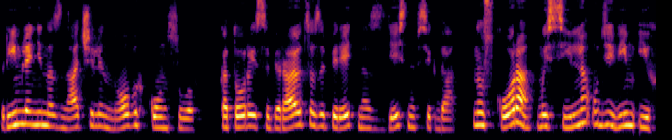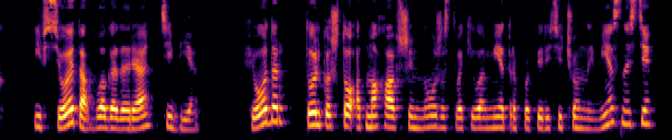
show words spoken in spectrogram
Римляне назначили новых консулов — которые собираются запереть нас здесь навсегда. Но скоро мы сильно удивим их, и все это благодаря тебе. Федор, только что отмахавший множество километров по пересеченной местности,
